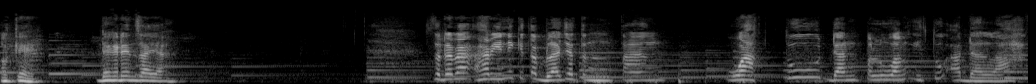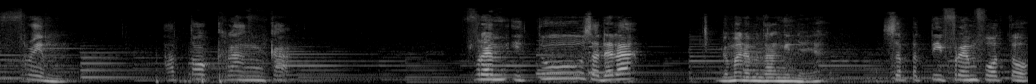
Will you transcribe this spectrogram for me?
Oke, dengerin saya. Saudara, hari ini kita belajar tentang waktu dan peluang itu adalah frame atau kerangka. Frame itu, saudara, gimana meneranginnya ya? Seperti frame foto.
